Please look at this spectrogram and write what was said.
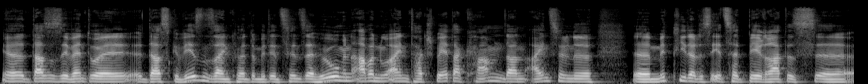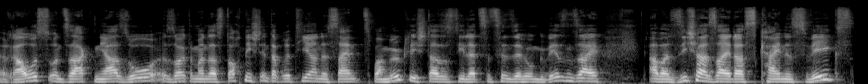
äh, dass es eventuell das gewesen sein könnte mit den Zinserhöhungen, aber nur einen Tag später kamen dann einzelne äh, Mitglieder des EZB-Rates äh, raus und sagten, ja, so sollte man das doch nicht interpretieren. Es sei zwar möglich, dass es die letzte Zinserhöhung gewesen sei, aber sicher sei das keineswegs.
